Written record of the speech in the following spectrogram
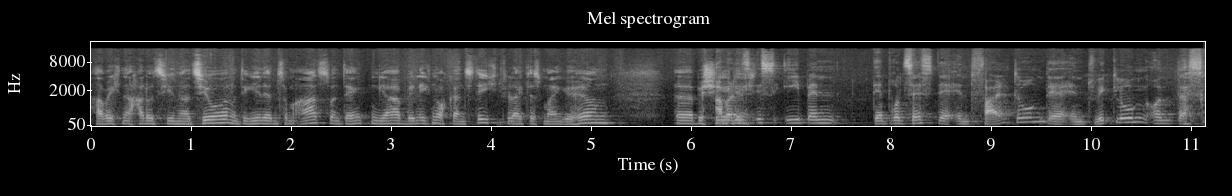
habe ich eine Halluzination und die gehen dann zum Arzt und denken, ja, bin ich noch ganz dicht, vielleicht ist mein Gehirn äh, beschädigt. Aber das ist eben der Prozess der Entfaltung, der Entwicklung und das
